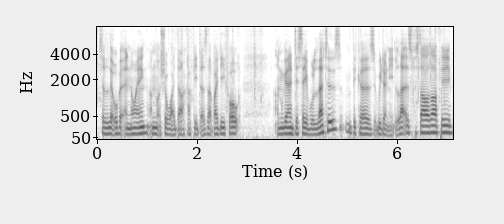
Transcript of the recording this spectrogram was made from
It's a little bit annoying. I'm not sure why Dark RP does that by default. I'm going to disable letters because we don't need letters for Wars RP.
